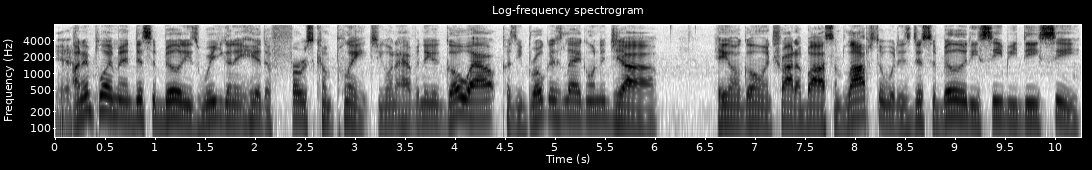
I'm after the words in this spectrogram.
Yeah. Unemployment and disability is where you're going to hear the first complaints. You're going to have a nigga go out because he broke his leg on the job. He going to go and try to buy some lobster with his disability CBDC.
